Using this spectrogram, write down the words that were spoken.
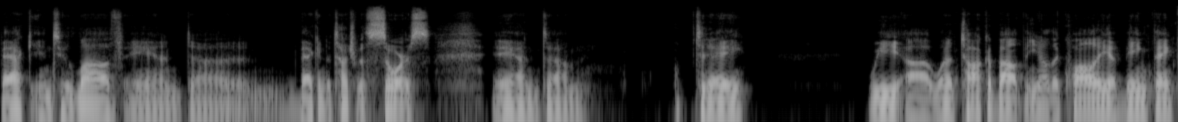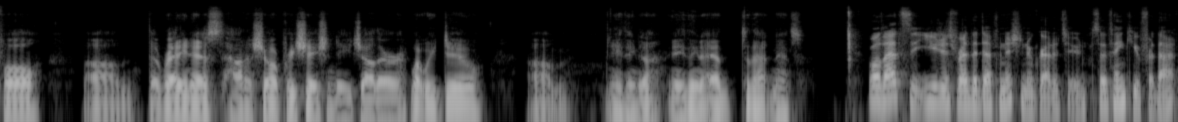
back into love and uh, back into touch with Source. And um, today, we uh, want to talk about you know the quality of being thankful um, the readiness, how to show appreciation to each other, what we do. Um, anything to anything to add to that, Nance? Well, that's you just read the definition of gratitude. So thank you for that.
